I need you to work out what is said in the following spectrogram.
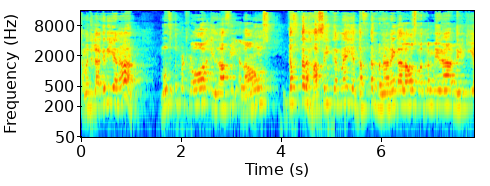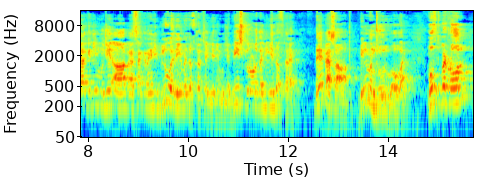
समझ लग रही है ना? मुफ़्त पेट्रोल, इजाफी अलाउंस दफ्तर हासिल करना है या दफ्तर बनाने का अलाउंस मतलब मेरा दिल किया कि जी मुझे आप ऐसा करें जी ब्लू एरिया में दफ्तर चाहिए जी मुझे। 20 करोड़ का जी ये दफ्तर है। दे पैसा आप। बिल मंजूर हुआ हुआ है। मुफ़्त पेट्रोल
